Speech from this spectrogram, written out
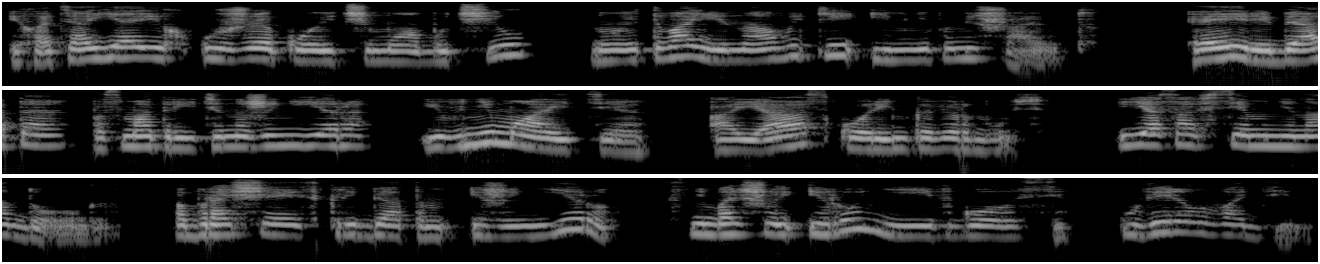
И хотя я их уже кое-чему обучил, но и твои навыки им не помешают. Эй, ребята, посмотрите на Женьера и внимайте, а я скоренько вернусь. Я совсем ненадолго. Обращаясь к ребятам и Женьеру, с небольшой иронией в голосе уверил Вадим.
